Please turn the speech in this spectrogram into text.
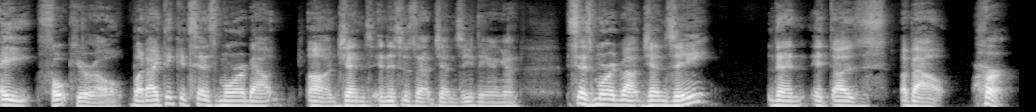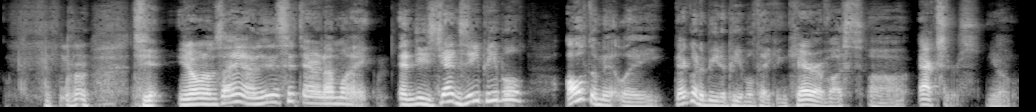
a folk hero. But I think it says more about, uh, Gen, Z and this is that Gen Z thing again it says more about Gen Z than it does about her. you know what I'm saying? I just sit there and I'm like, and these Gen Z people, ultimately, they're going to be the people taking care of us uh, Xers. You know,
